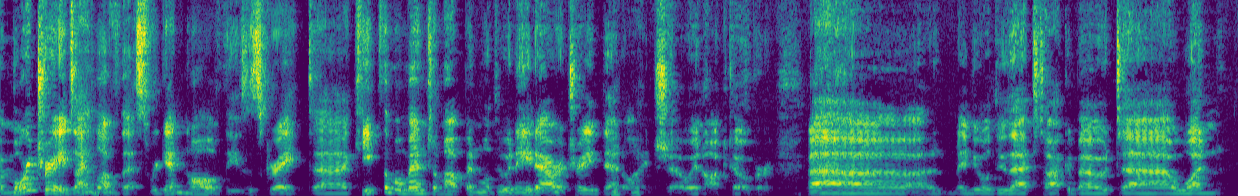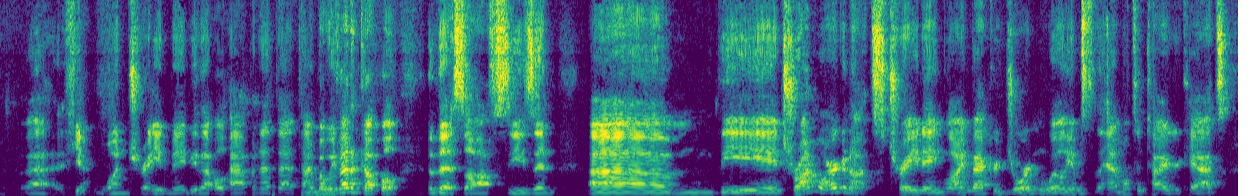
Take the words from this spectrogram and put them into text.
Uh, more trades. I love this. We're getting all of these. It's great. Uh, keep the momentum up, and we'll do an eight-hour trade deadline show in October. Uh, maybe we'll do that to talk about uh, one. Uh, yeah, one trade maybe that will happen at that time. But we've had a couple this off season. Um, the Toronto Argonauts trading linebacker Jordan Williams to the Hamilton Tiger Cats,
